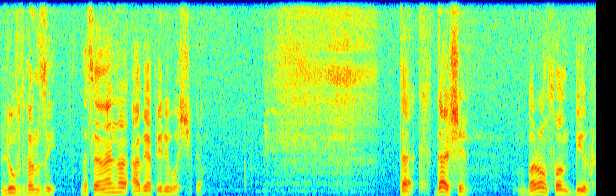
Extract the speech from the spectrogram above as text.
Люфтганзы, национального авиаперевозчика. Так, дальше. Барон фон Бир,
